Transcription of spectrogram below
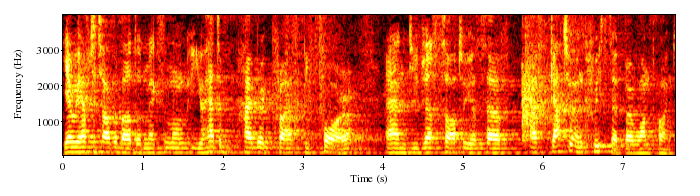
Yeah, we have to talk about that maximum. You had a high break price before, and you just thought to yourself, I've got to increase that by one point.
